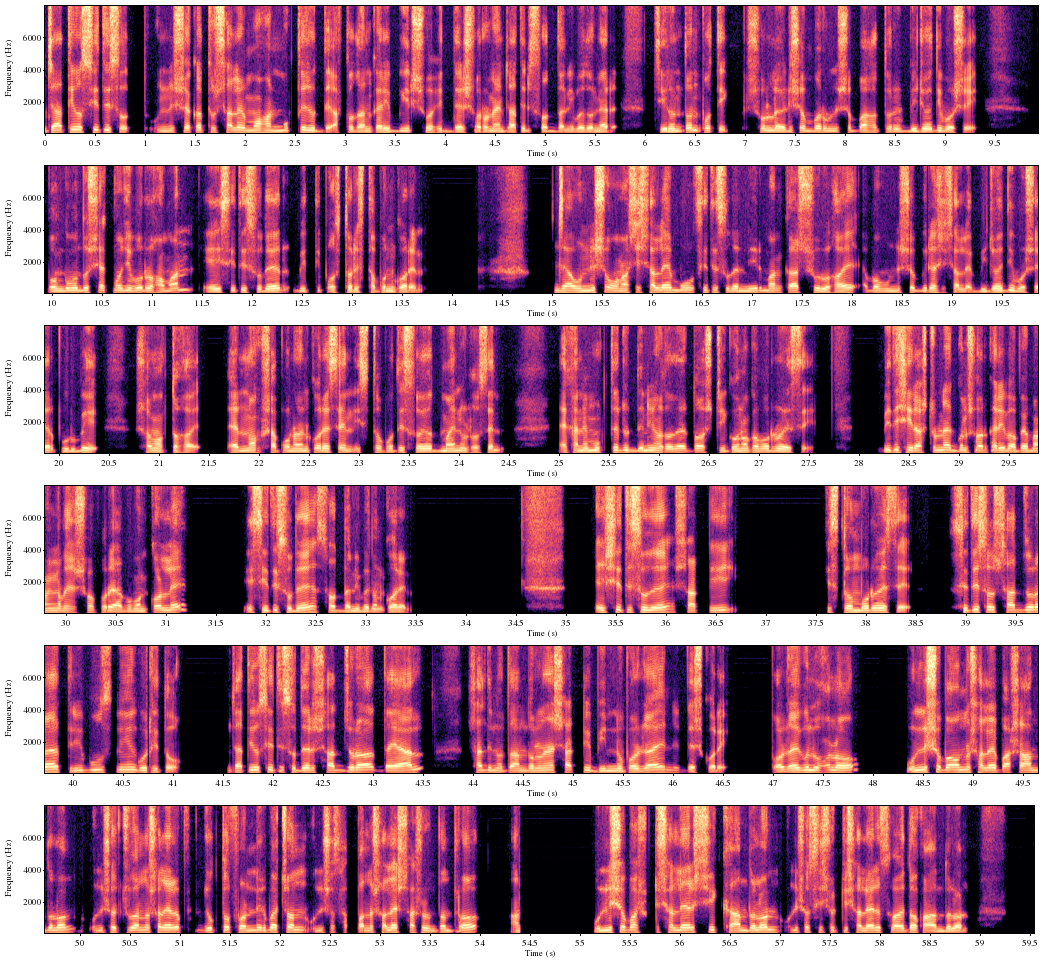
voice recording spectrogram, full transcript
জাতীয় স্মৃতিসৌধ। উনিশশো একাত্তর সালের মহান মুক্তিযুদ্ধে আত্মদানকারী বীর শহীদদের স্মরণে জাতির শ্রদ্ধা নিবেদনের চিরন্তন প্রতীক। ষোলোই ডিসেম্বর উনিশশো বাহাত্তরের বিজয় দিবসে বঙ্গবন্ধু শেখ মুজিবুর রহমান এই স্মৃতিসৌধের ভিত্তিপ্রস্তর স্থাপন করেন, যা উনিশশো উনআশি সালে মূল স্মৃতিসৌধের নির্মাণ কাজ শুরু হয় এবং উনিশশো বিরাশি সালে বিজয় দিবসের পূর্বে সমাপ্ত হয়। এর নকশা প্রণয়ন করেছেন স্থপতি সৈয়দ মাইনুল হোসেন। এখানে মুক্তিযুদ্ধে নিহতদের দশটি গণকবর রয়েছে। বিদেশি রাষ্ট্রনায়কগণ সরকারিভাবে বাংলাদেশ সফরে আগমন করলে এই স্মৃতিসৌধে শ্রদ্ধা নিবেদন করেন। এই স্মৃতিসৌধে সাতটি স্তম্ভ রয়েছে। স্মৃতিসৌধ সাত জোড়া ত্রিভুজ নিয়ে গঠিত। জাতীয় স্মৃতিসৌধের সাত জোড়া দেয়াল স্বাধীনতা আন্দোলনের সাতটি ভিন্ন পর্যায়ে নির্দেশ করে। পর্যায়গুলো হলো উনিশশো সালের ভাষা আন্দোলন, উনিশশো চুয়ান্ন সালের যুক্তফ্রন্ট নির্বাচন, উনিশশো ছাপ্পান্ন সালের শাসনতন্ত্র উনিশশো বাষট্টি সালের শিক্ষা আন্দোলন উনিশশো ছেষট্টি সালের ছয় দফা আন্দোলন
